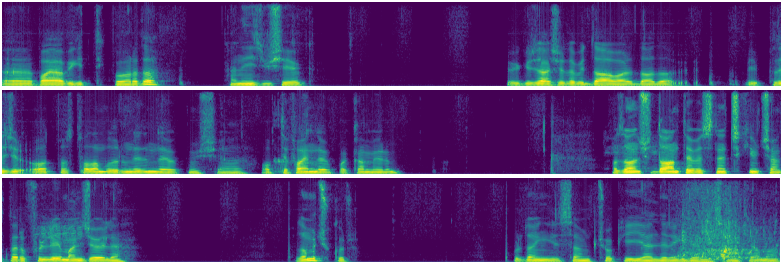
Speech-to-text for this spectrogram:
Ee, bayağı bir gittik bu arada. Hani hiçbir şey yok. Böyle güzel şurada bir dağ var. Dağda bir Pleasure Outpost falan bulurum dedim de yokmuş ya. Optifine de yok bakamıyorum. O zaman şu dağın tepesine çıkayım çankları fullleyeyim anca öyle. Bu da mı çukur? Buradan girsem çok iyi yerlere giderim sanki ama.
